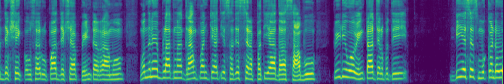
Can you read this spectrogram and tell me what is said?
ಅಧ್ಯಕ್ಷೆ ಕೌಸರ್, ಉಪಾಧ್ಯಕ್ಷ ಪೇಂಟರ್ ರಾಮು, ಒಂದನೇ ಬ್ಲಾಕ್ನ ಗ್ರಾಮ ಪಂಚಾಯಿತಿ ಸದಸ್ಯರ ಪತಿಯಾದ Sabu P D O Venkatachalapathi D S S ಮುಖಂಡರು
